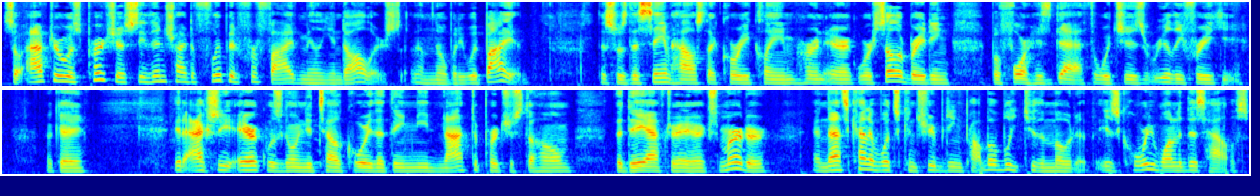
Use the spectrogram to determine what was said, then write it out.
So after it was purchased, he then tried to flip it for $5 million, and nobody would buy it. This was the same house that Kouri claimed her and Eric were celebrating before his death, which is really freaky. Okay? It actually, Eric was going to tell Kouri that they need not to purchase the home the day after Eric's murder and that's kind of what's contributing probably to the motive. Is Kouri wanted this house.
